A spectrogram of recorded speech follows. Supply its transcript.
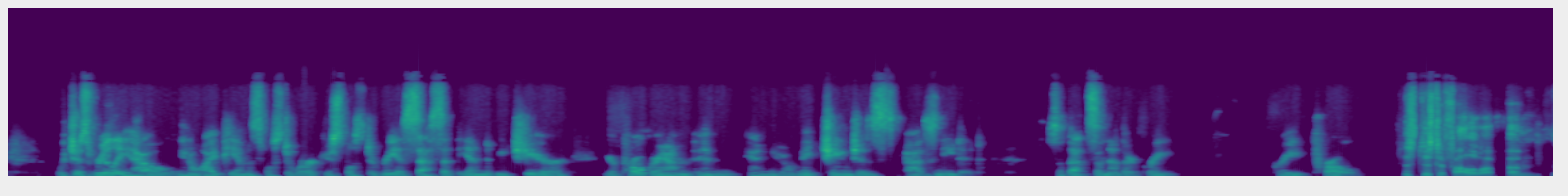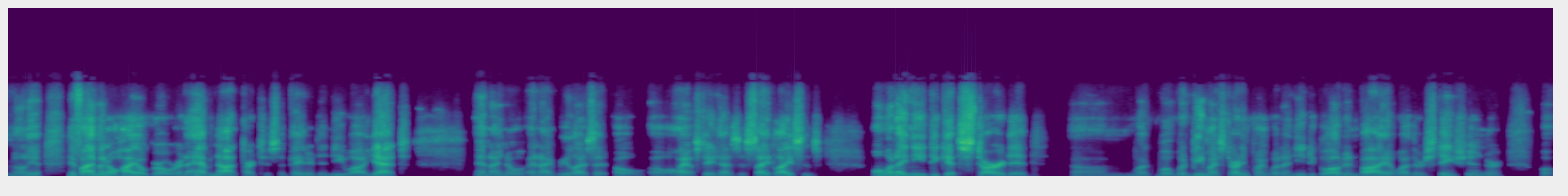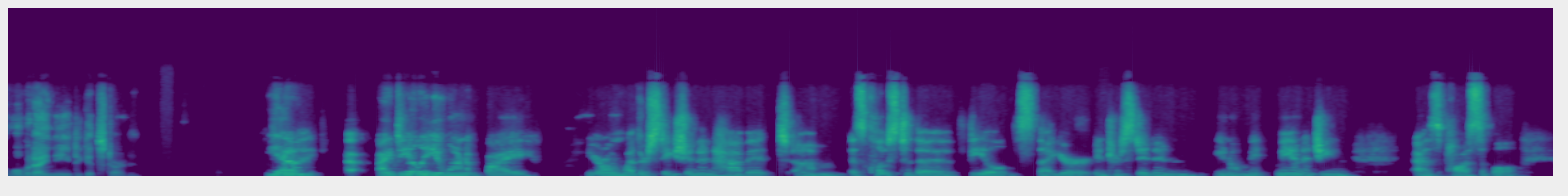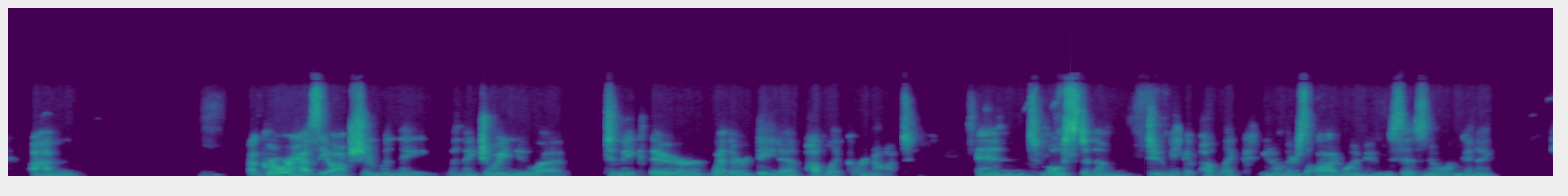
which is really how, you know, IPM is supposed to work. You're supposed to reassess at the end of each year your program and, and you know, make changes as needed. So that's another great, great pro. Just, just a follow up, um, Melia, if I'm an Ohio grower and I have not participated in NEWA yet, and I know, and I realize that, oh, Ohio State has a site license, what would I need to get started um, what what would be my starting point? Would I need to go out and buy a weather station, or what what would I need to get started? Yeah, ideally, you want to buy your own weather station and have it um, as close to the fields that you're interested in, you know, ma- managing as possible. Um, a grower has the option when they when they join NEWA to make their weather data public or not and most of them do make it public you know there's the odd one who says no i'm going to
